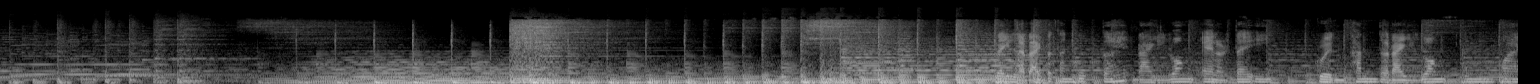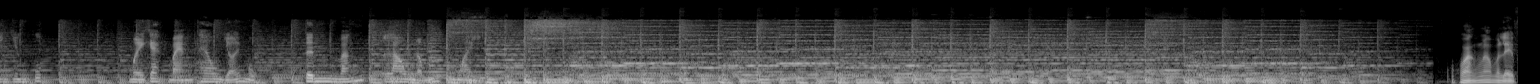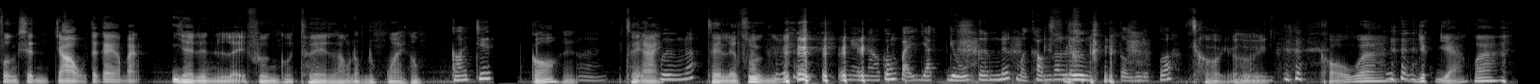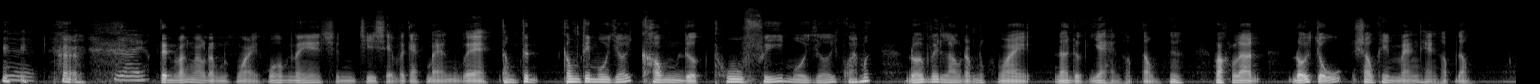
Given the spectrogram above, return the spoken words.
Loan LTI, truyền thanh từ Đài Loan, Trung Hoa Dân Quốc. Mời các bạn theo dõi mục tin vắn lao động nước ngoài. Hoàng Lam và Lệ Phương xin chào tất cả các bạn. Gia đình Lệ Phương có thuê lao động nước ngoài không? có chứ Có hả? à, Thuê ai? phương đó Thuê Lệ Phương. ngày nào cũng phải giặt giũ cơm nước mà không có lương tội nghiệp quá Trời ơi, khổ quá, vất vả quá. ừ. rồi Tin vắn lao động nước ngoài của hôm nay xin chia sẻ với các bạn về thông tin công ty môi giới không được thu phí môi giới quá mức đối với lao động nước ngoài đã được gia hạn hợp đồng ha. hoặc là đổi chủ sau khi mãn hạn hợp đồng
